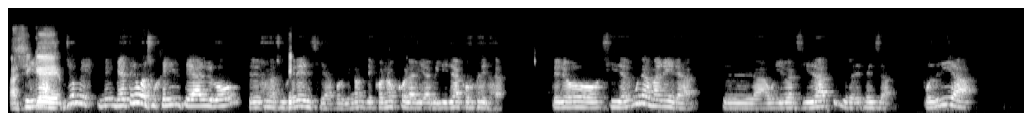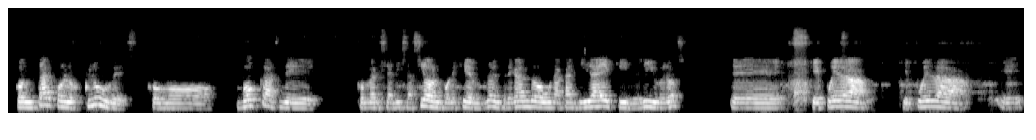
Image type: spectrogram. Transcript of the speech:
Así Mirá, que yo me, me- me atrevo a sugerirte algo, pero es una sugerencia, porque no desconozco la viabilidad completa. Pero si de alguna manera la Universidad de la Defensa podría contar con los clubes como bocas de comercialización, por ejemplo, entregando una cantidad X de libros eh, que pueda, que pueda eh,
